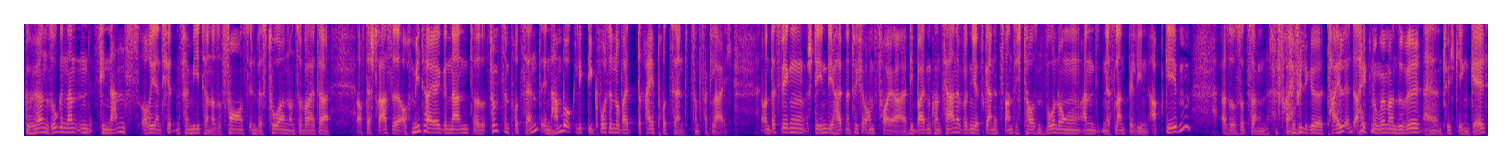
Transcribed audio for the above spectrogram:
gehören sogenannten finanzorientierten Vermietern, also Fonds, Investoren und so weiter. Auf der Straße auch Miethaie genannt, also 15 Prozent. In Hamburg liegt die Quote nur bei drei Prozent zum Vergleich. Und deswegen stehen die halt natürlich auch im Feuer. Die beiden Konzerne würden jetzt gerne 20.000 Wohnungen an das Land Berlin abgeben. Also sozusagen freiwillige Teilenteignung, wenn man so will. Naja, natürlich gegen Geld.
